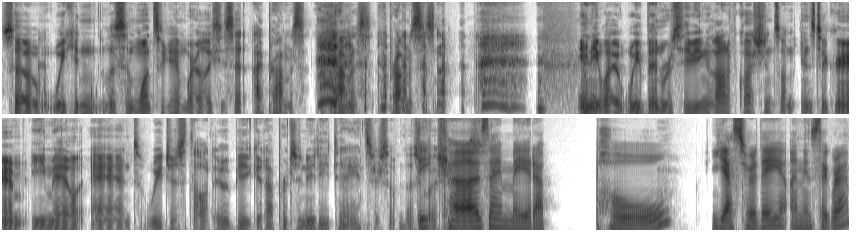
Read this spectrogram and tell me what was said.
So we can listen once again where Alexia said, I promise, I promise, I promise it's not. Anyway, we've been receiving a lot of questions on Instagram, email, and we just thought it would be a good opportunity to answer some of those questions. because I made a poll yesterday on Instagram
